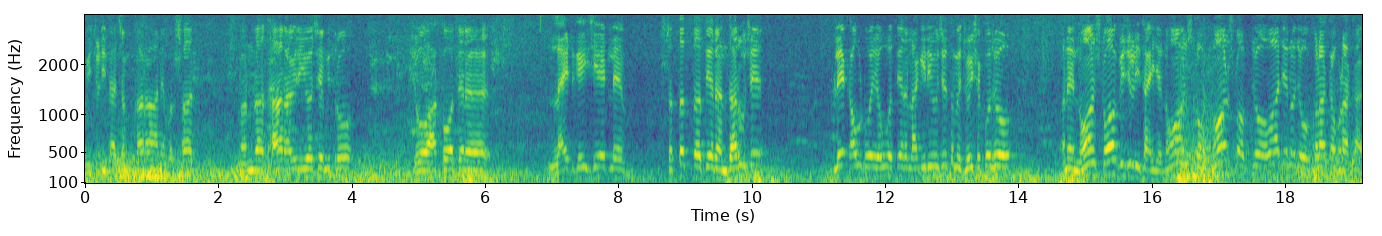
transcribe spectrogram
મિત્રો વીજળીના ચમકારા અને વરસાદ ધાર આવી રહ્યો છે મિત્રો. જો આખો અત્યારે લાઇટ ગઈ છે એટલે સતત અત્યારે અંધારું છે. બ્લેક આઉટ હોય એવું અત્યારે લાગી રહ્યું છે. તમે જોઈ શકો છો. અને નોન સ્ટોપ વીજળી થાય છે. Non stop non stop. જો અવાજ એનો જો કડાકા ભડાકા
